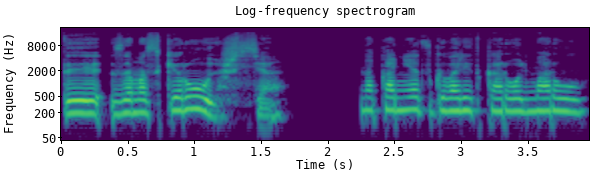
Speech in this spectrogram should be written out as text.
Ты замаскируешься», — наконец говорит король Марул.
